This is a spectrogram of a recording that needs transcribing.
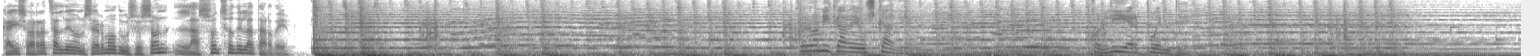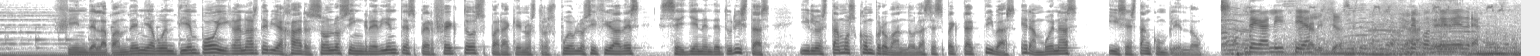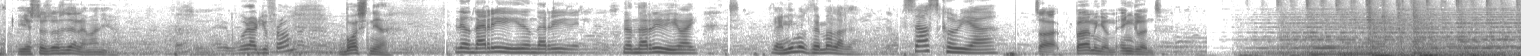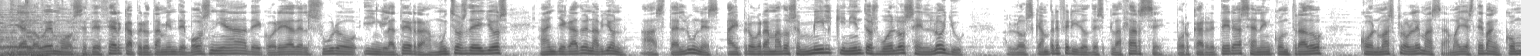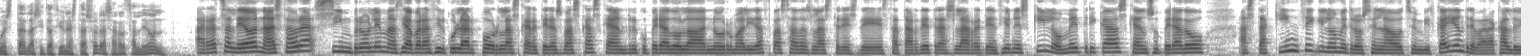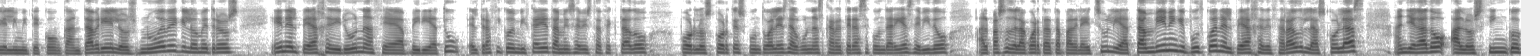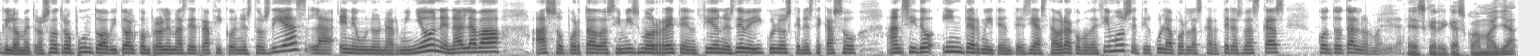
Caiso Arrachaldeón Ser Modus, son las 8 de la tarde. Crónica de Euskadi con Lier Puente. Fin de la pandemia, buen tiempo y ganas de viajar son los ingredientes perfectos para que nuestros pueblos y ciudades se llenen de turistas. Y lo estamos comprobando. Las expectativas eran buenas y se están cumpliendo. De Galicia. De Galicia, sí. De Pontevedra. Y estos dos de Alemania. Where are you from? Bosnia. De Ondarribi, de Ondarribi venimos. De Ondarribi, bye. Venimos de Málaga. South Korea. So, Birmingham, England. Ya lo vemos de cerca, pero también de Bosnia, de Corea del Sur o Inglaterra. Muchos de ellos han llegado en avión. Hasta el lunes hay programados 1.500 vuelos en Loyu. Los que han preferido desplazarse por carretera se han encontrado con más problemas. Amaya Esteban, ¿cómo está la situación a estas horas? Arracha León. Arracha León, a esta hora sin problemas ya para circular por las carreteras vascas que han recuperado la normalidad pasadas las 3 de esta tarde tras las retenciones kilométricas que han superado hasta 15 kilómetros en la 8 en Vizcaya entre Baracaldo y el límite con Cantabria y los 9 kilómetros en el peaje de Irún hacia Piriatú. El tráfico en Vizcaya también se ha visto afectado por los cortes puntuales de algunas carreteras secundarias debido al paso de la cuarta etapa de la Ichulia. También en Guipúzcoa, en el peaje de Zaraud, las colas han llegado a los 5 kilómetros. Otro punto habitual con problemas de tráfico en estos días, la N1 en Armiñón, en Álava, ha soportado asimismo retenciones de vehículos que en este caso han sido intermitentes. Y hasta ahora, como decimos, se circula por las carreteras vascas con total normalidad. Es que ricasco Amaya.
